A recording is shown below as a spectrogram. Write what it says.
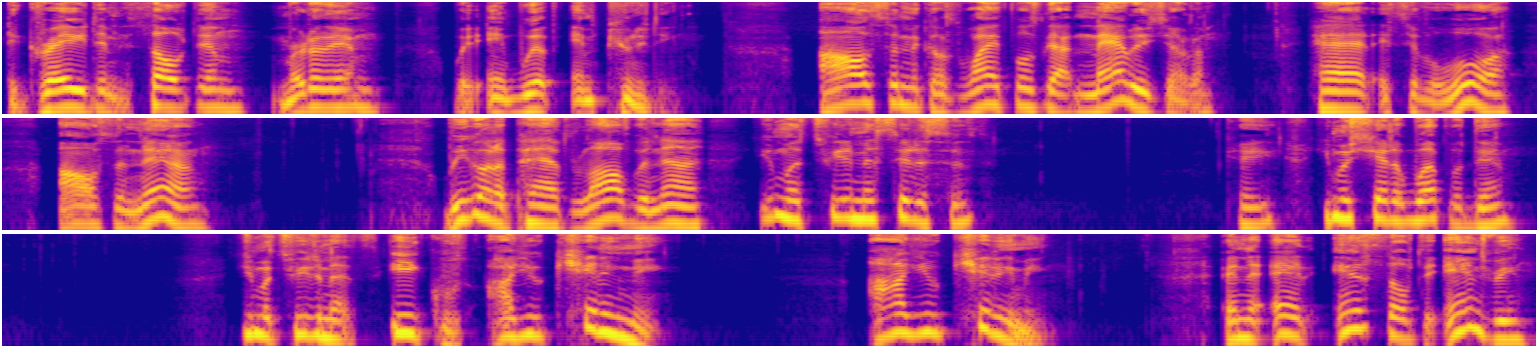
Degrade them, insult them, murder them with, with impunity. All of a sudden, because white folks got mad with each other, had a civil war, all of a sudden now, we're going to pass laws, but now you must treat them as citizens. Okay? You must share the wealth with them. You must treat them as equals. Are you kidding me? Are you kidding me? And to add insult to injury,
